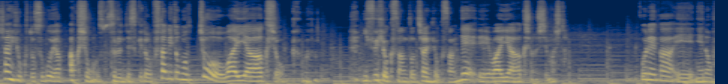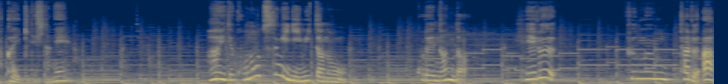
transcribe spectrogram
チャンヒョクとすごいアクションをするんですけど、二人とも超ワイヤーアクション。イスヒョクさんとチャンヒョクさんで、えー、ワイヤーアクションしてました。これが、えー、根の深い木でしたね。はい。で、この次に見たの、これなんだ？ヘル、プムンタル、あ、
